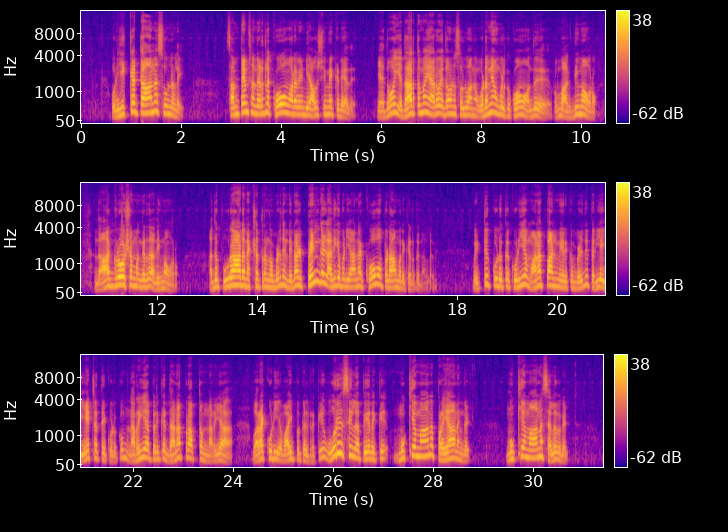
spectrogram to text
ஒரு இக்கட்டான சூழ்நிலை. சம்டைம்ஸ் அந்த இடத்துல கோபம் வர வேண்டிய அவசியமே கிடையாது. ஏதோ யதார்த்தமாக யாரோ ஏதோ ஒன்று சொல்லுவாங்க. உடனே உங்களுக்கு கோபம் வந்து ரொம்ப அதிகமாக வரும். அந்த ஆக்ரோஷம்ங்கிறது அதிகமாக வரும். அது பூராட நட்சத்திரங்கும் பொழுது இன்றைய நாள் பெண்கள் அதிகப்படியான கோபப்படாமல் இருக்கிறது நல்லது. விட்டு கொடுக்கக்கூடிய மனப்பான்மை இருக்கும் பொழுது பெரிய ஏற்றத்தை கொடுக்கும். நிறைய பேருக்கு தனப்பிராப்தம் நிறையா வரக்கூடிய வாய்ப்புகள் இருக்கு. ஒரு சில பேருக்கு முக்கியமான பிரயாணங்கள் முக்கியமான செலவுகள்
